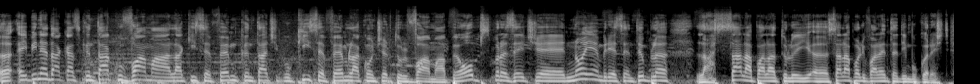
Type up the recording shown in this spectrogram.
Uh, Ei bine, dacă ați cântat cu Vama la Kiss FM, cântați și cu Kiss FM la concertul Vama. Pe 18 noiembrie se întâmplă la Sala Palatului, uh, Sala Polivalentă din București.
